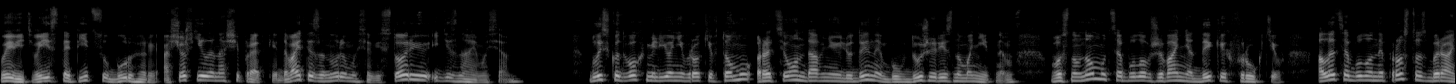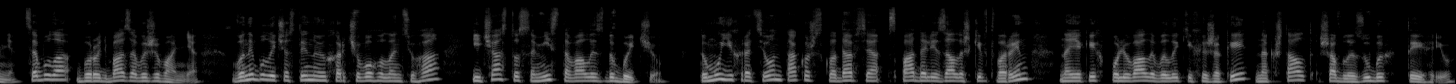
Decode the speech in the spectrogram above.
Уявіть, ви їсте піцу, бургери. А що ж їли наші предки? Давайте зануримося в історію і дізнаємося. Близько двох мільйонів років тому раціон давньої людини був дуже різноманітним. В основному це було вживання диких фруктів, але це було не просто збирання, це була боротьба за виживання. Вони були частиною харчового ланцюга і часто самі ставали здобиччю. Тому їх раціон також складався з падалі залишків тварин, на яких полювали великі хижаки на кшталт шаблезубих тигрів.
